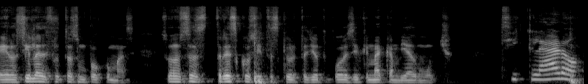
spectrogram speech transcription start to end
pero sí la disfrutas un poco más. Son esas tres cositas que ahorita yo te puedo decir que me ha cambiado mucho. Sí, claro.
